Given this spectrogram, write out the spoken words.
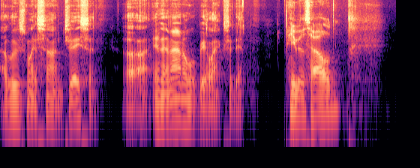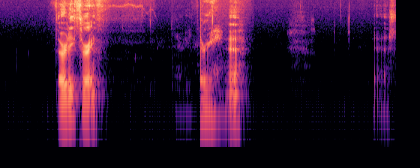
I lose my son, Jason, uh, in an automobile accident. He was how old? 33. Three. Yeah. Yes.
